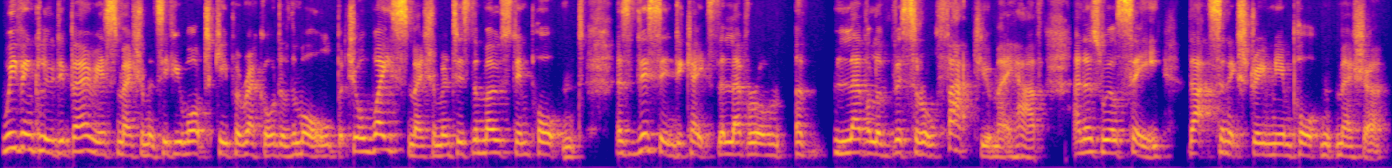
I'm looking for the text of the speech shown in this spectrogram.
We've included various measurements if you want to keep a record of them all, but your waist measurement is the most important, as this indicates the level of, level of visceral fat you may have. And as we'll see, that's an extremely important measure.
